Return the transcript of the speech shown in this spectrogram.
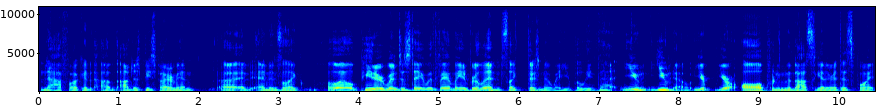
nah, fuck it. I'll, I'll just be Spider Man. Uh, and, and it's like, well, Peter went to stay with family in Berlin. It's like, there's no way you believe that. You you know, you're you're all putting the dots together at this point.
